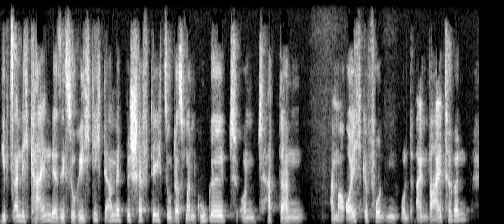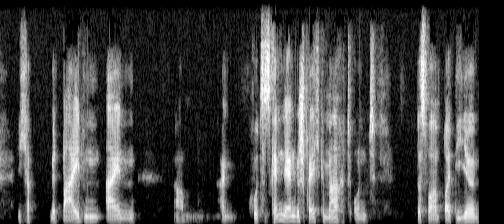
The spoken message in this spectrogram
gibt's eigentlich keinen, der sich so richtig damit beschäftigt, so dass man googelt und hat dann einmal euch gefunden und einen weiteren. Ich habe mit beiden ein, ähm, ein kurzes Kennenlerngespräch gemacht und das war bei dir.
